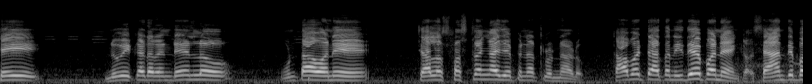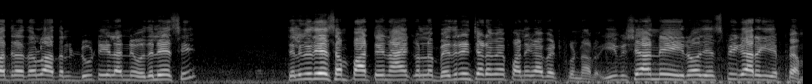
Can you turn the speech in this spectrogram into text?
చేయి నువ్వు ఇక్కడ రెండేళ్ళు ఉంటావని చాలా స్పష్టంగా చెప్పినట్లున్నాడు. కాబట్టి అతను ఇదే పనే ఇంకా. శాంతి భద్రతలు అతని డ్యూటీలన్నీ వదిలేసి తెలుగుదేశం పార్టీ నాయకులను బెదిరించడమే పనిగా పెట్టుకున్నారు. ఈ విషయాన్ని ఈరోజు ఎస్పీ గారికి చెప్పాం.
